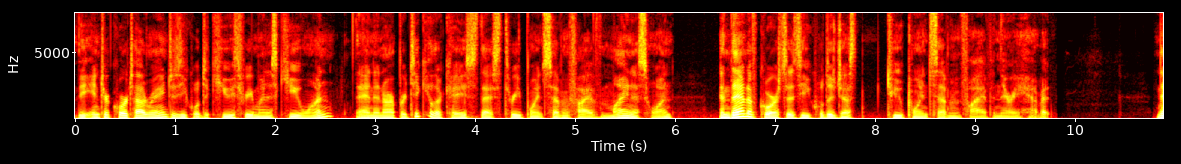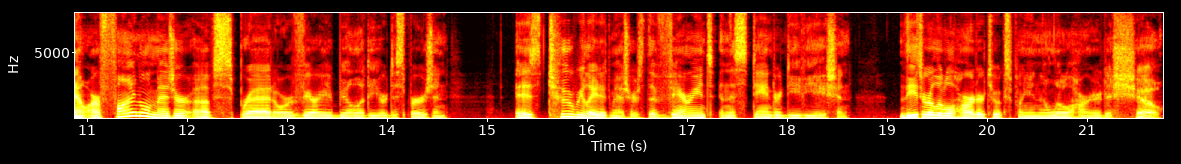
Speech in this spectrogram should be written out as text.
The interquartile range is equal to Q3 minus Q1. And in our particular case, that's 3.75 minus 1. And that, of course, is equal to just 2.75. And there you have it. Now, our final measure of spread or variability or dispersion is two related measures, the variance and the standard deviation. These are a little harder to explain and a little harder to show.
